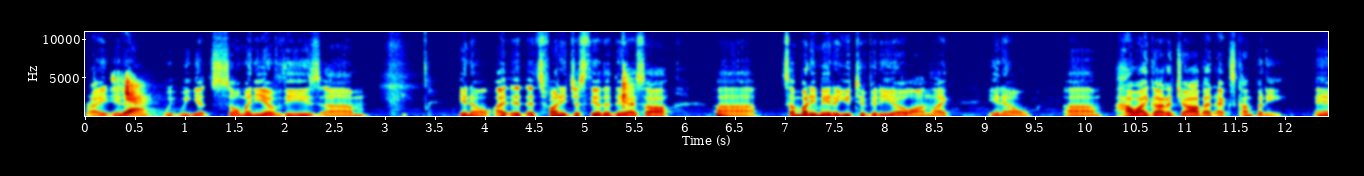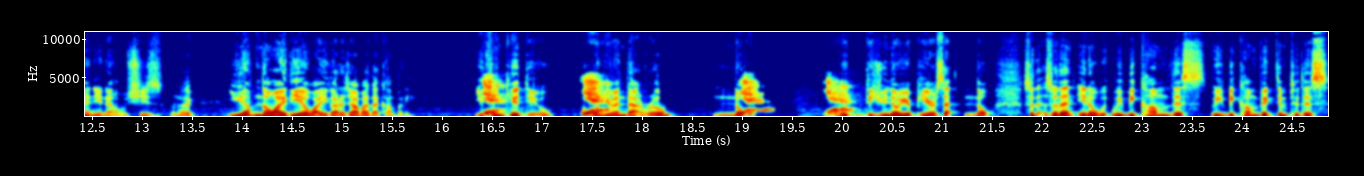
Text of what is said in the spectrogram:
right? You Yeah. know, we, we get so many of these. Um, you know, I, it, it's funny. Just the other day, I saw uh, somebody made a YouTube video on like, you know, um, how I got a job at X company, and Mhm. you know, she's I was like, "You have no idea why you got a job at that company. You Yeah. think you do, but Yeah. were you in that room? Nope." Yeah. W- Did you know your peer said Nope. So th- so then you know we, we become this we become victim to this.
